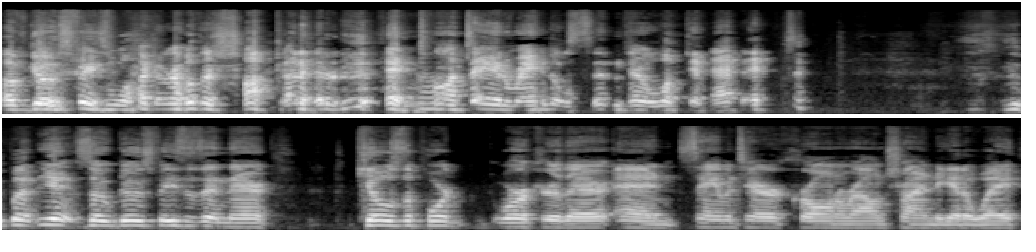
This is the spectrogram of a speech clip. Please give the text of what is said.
of Ghostface walking around with a shotgun and, and Dante and Randall sitting there looking at it. But yeah, so Ghostface is in there, kills the poor worker there, and Sam and Tara crawling around trying to get away.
